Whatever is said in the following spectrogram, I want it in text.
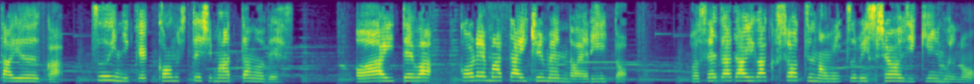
というか、ついに結婚してしまったのです。お相手は、これまたイケメンのエリート。早稲田大学卒の三菱商事勤務の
